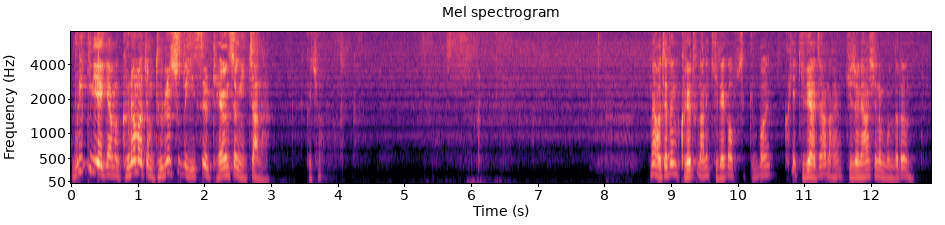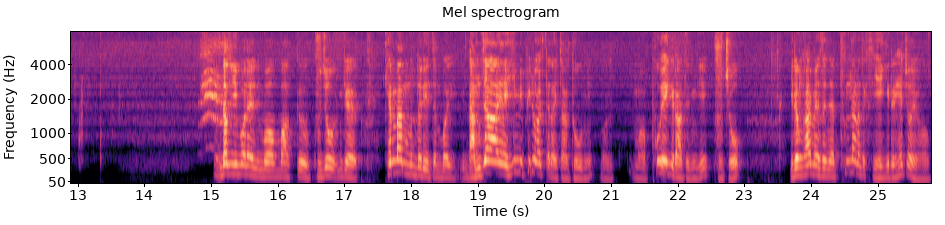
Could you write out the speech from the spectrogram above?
우리끼리 얘기하면 그나마 좀 들을 수도 있을 개연성이 있잖아. 그죠? 근데 어쨌든 그래도 나는 기대가 없, 뭐 크게 기대하지 않아요. 기존에 하시는 분들은 나도 이번에 뭐 막 그 구조 이게 캔만 분들이 이제 뭐 남자의 힘이 필요할 때가 있잖아 도움이 뭐, 뭐 포획이라든지 구조 이런 거 하면서 그냥 틈나는 데서 얘기를 해줘요.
